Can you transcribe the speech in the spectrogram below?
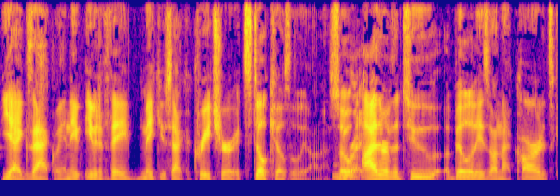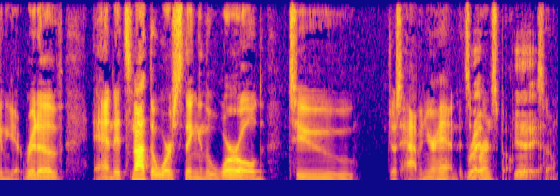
Yeah, exactly. And even if they make you sack a creature, it still kills Liliana. So Right. either of the two abilities on that card, it's going to get rid of, and it's not the worst thing in the world to just have in your hand. It's Right. a burn spell. Yeah, yeah. So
